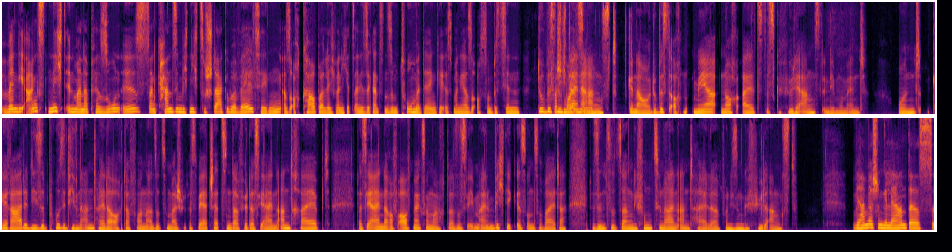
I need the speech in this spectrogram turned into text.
wenn die Angst nicht in meiner Person ist, dann kann sie mich nicht so stark überwältigen. Also auch körperlich, wenn ich jetzt an diese ganzen Symptome denke, ist man ja so auch so ein bisschen. Du bist nicht deine Angst. Genau. Du bist auch mehr noch als das Gefühl der Angst in dem Moment. Und gerade diese positiven Anteile auch davon, also zum Beispiel das Wertschätzen dafür, dass sie einen antreibt, dass sie einen darauf aufmerksam macht, dass es eben einem wichtig ist und so weiter, das sind sozusagen die funktionalen Anteile von diesem Gefühl Angst. Wir haben ja schon gelernt, dass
